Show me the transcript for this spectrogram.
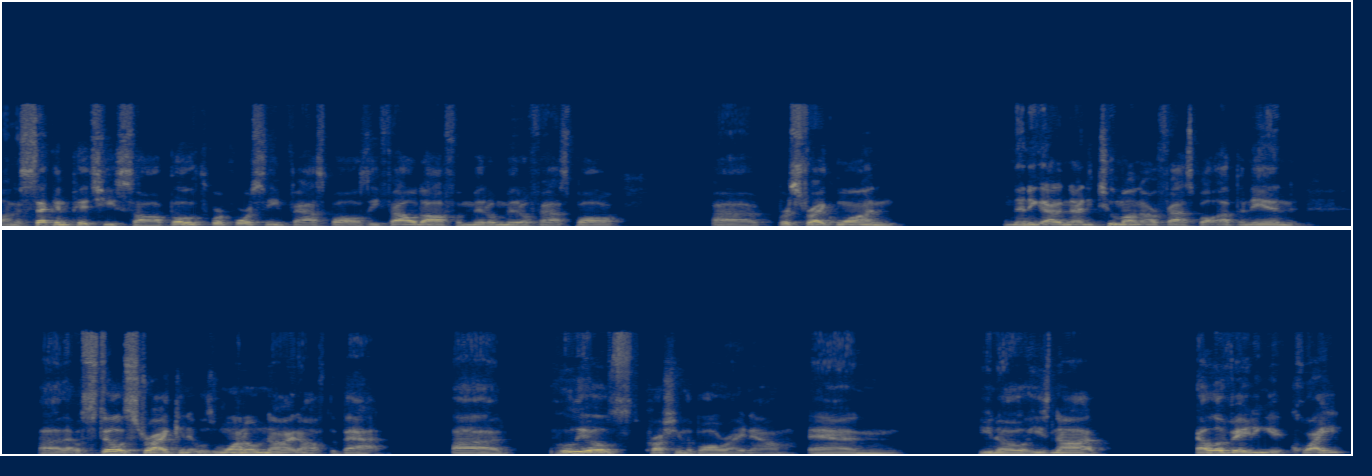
on the second pitch he saw. Both were seam fastballs. He fouled off a middle middle fastball uh, for strike one, and then he got a 92 mile an hour fastball up and in. Uh, that was still a strike, and it was 109 off the bat. Julio's crushing the ball right now, and you know he's not elevating it quite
